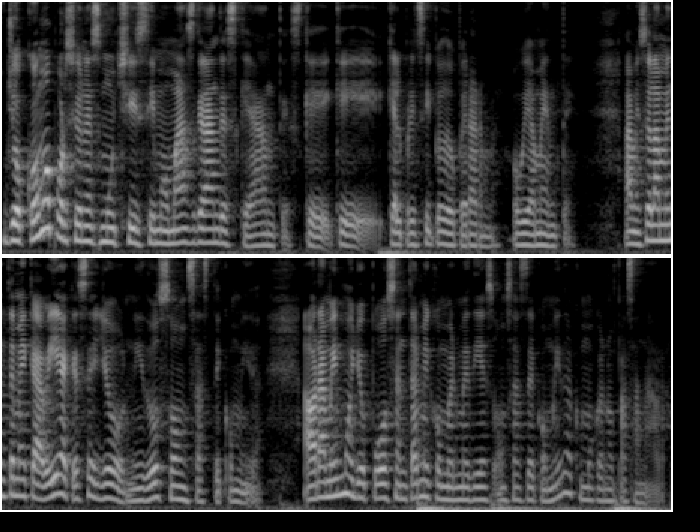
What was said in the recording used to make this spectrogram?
yo como porciones muchísimo más grandes que antes, que, que, que al principio de operarme, obviamente. A mí solamente me cabía, qué sé yo, ni dos onzas de comida. Ahora mismo yo puedo sentarme y comerme 10 onzas de comida como que no pasa nada.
